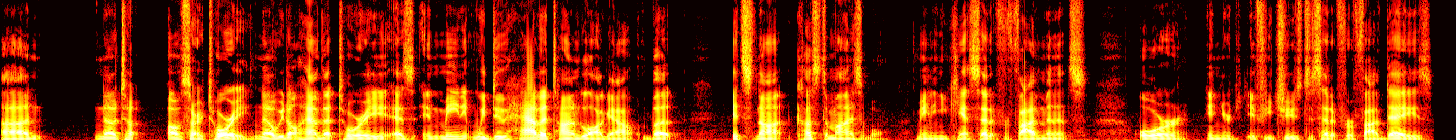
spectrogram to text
Uh, no, to, oh, sorry, Tori. No, we don't have that, Tori. As in meaning, we do have a timed logout, but it's not customizable. Meaning, you can't set it for five minutes or in your if you choose to set it for five days,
